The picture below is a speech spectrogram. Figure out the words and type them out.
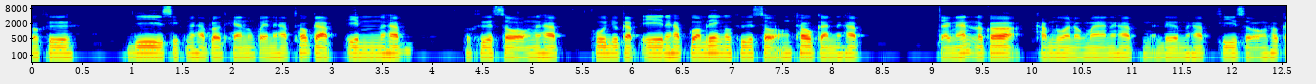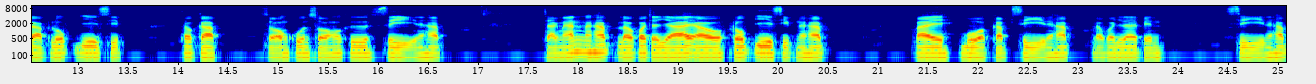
ก็คือ 20 นะครับ เราแทนลงไปนะครับ เท่ากับ m นะครับ ก็คือ 2 นะครับ คูณอยู่กับ a นะครับ ความเร่งก็คือ 2 เท่ากันนะครับ จากนั้นเราก็คำนวณออกมานะครับ เหมือนเดิมนะครับ t 2เท่ากับลบ20 เท่ากับ 2 คูณ 2 ก็คือ 4 นะครับ จากนั้นนะครับเราก็จะย้ายเอาลบ20 นะครับ ไปบวกกับ 4 นะครับ เราก็จะได้เป็น 4 นะครับ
